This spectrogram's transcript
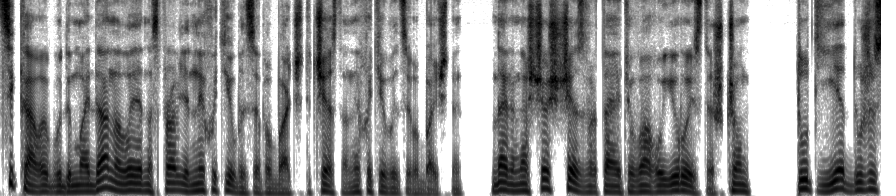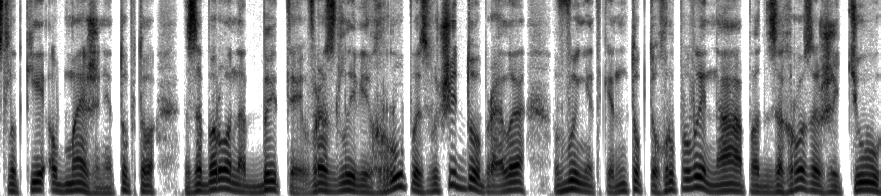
Цікавий буде майдан, але я насправді не хотів би це побачити. Чесно, не хотів би це побачити. Далі на що ще звертають увагу юристи? Що тут є дуже слабкі обмеження, тобто заборона бити вразливі групи звучить добре, але винятки. Ну тобто груповий напад, загроза життю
